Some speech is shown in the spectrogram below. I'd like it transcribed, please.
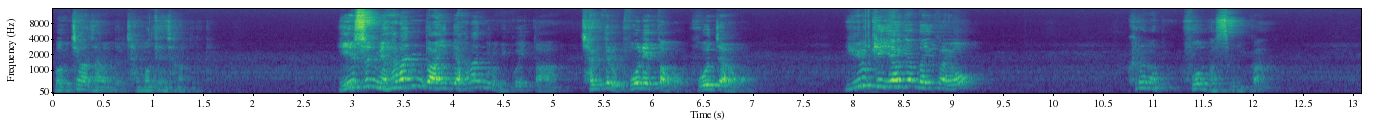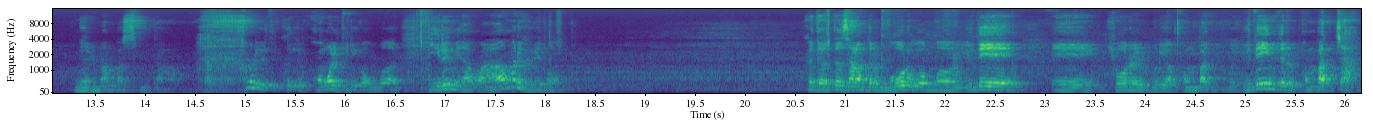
멍청한 사람들 잘못된 사람들이다. 예수님이 하나님도 아닌데 하나님으로 믿고 있다. 자기들을 구원했다고 구원자라고 이렇게 이야기한다니까요. 그러면 구원 받습니까? 멸망받습니다. 아무리 그들이 공을 들이고 뭐 이름이 나고 아무리 그래도 근데 어떤 사람들은 모르고 뭐 유대 교를 우리가 본받 뭐 유대인들을 본받자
